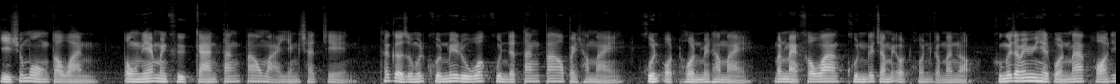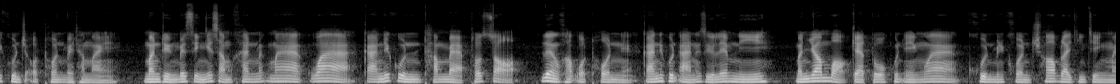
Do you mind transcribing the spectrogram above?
กี่ชั่วโมงต่อวัน ตรงนี้มันคือการตั้งเป้าหมายอย่างชัดเจน ถ้าเกิดสมมติคุณไม่รู้ว่าคุณจะตั้งเป้าไปทำไม คุณอดทนไปทำไม มันหมายความว่าคุณก็จะไม่อดทนกับมันหรอก คุณก็จะไม่มีเหตุผลมากพอที่คุณจะอดทนไปทำไม มันถึงเป็นสิ่งที่สำคัญมากๆ ว่าการที่คุณทำแบบทดสอบเรื่องของความอดทนเนี่ย การที่คุณอ่านหนังสือเล่มนี้ มันย่อมบอกแก่ตัวคุณเองว่า คุณเป็นคนชอบอะไรจริงๆไหม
